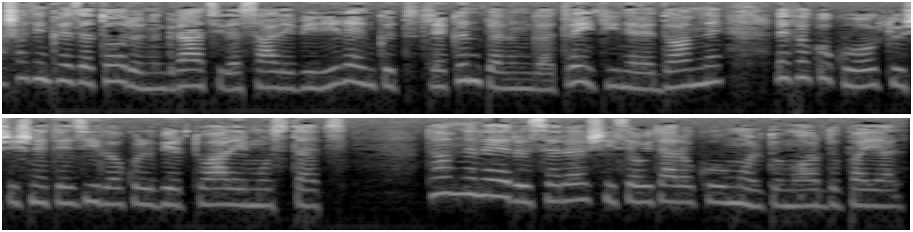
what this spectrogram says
așa de încrezător în grațiile sale virile, încât, trecând pe lângă trei tinere doamne, le făcu cu ochiul și-și netezi locul virtualei mustăți. Doamnele râsără și se uitară cu mult umor după el.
